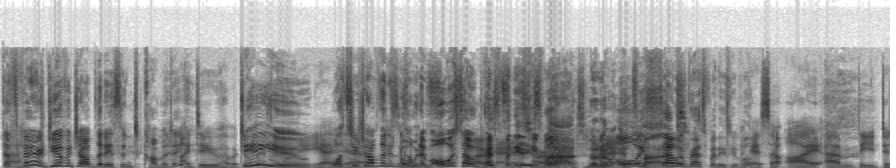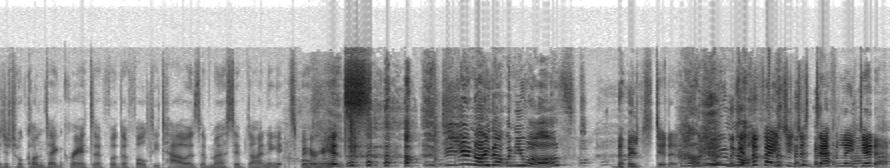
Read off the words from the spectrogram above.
That's Uh, fair. Do you have a job that isn't comedy? I do have a job. that isn't you? comedy. Yeah. What's your job that isn't Oh, comedy? I'm always so impressed okay. by these It's people. mad. No, no, I'm it's always mad. so impressed by these people. Okay, so I am the digital content creator for the Faulty Towers immersive dining experience. Did you know that when you asked? no, she didn't. How do you Look not? at her face. She just definitely didn't.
